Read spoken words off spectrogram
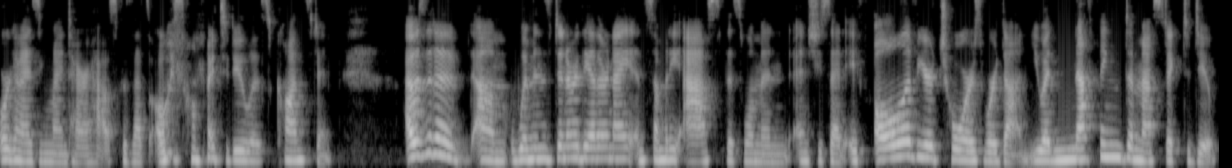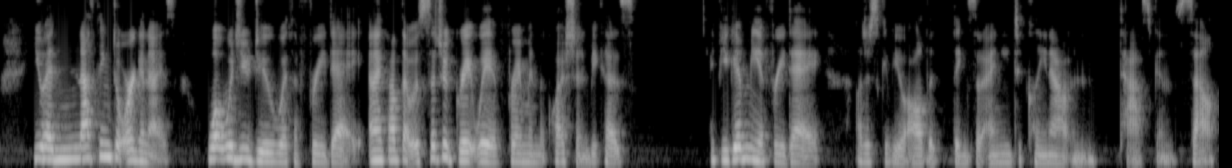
organizing my entire house because that's always on my to do list, constant. I was at a um, women's dinner the other night, and somebody asked this woman, and she said, If all of your chores were done, you had nothing domestic to do, you had nothing to organize, what would you do with a free day? And I thought that was such a great way of framing the question because if you give me a free day, I'll just give you all the things that I need to clean out and task and sell.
